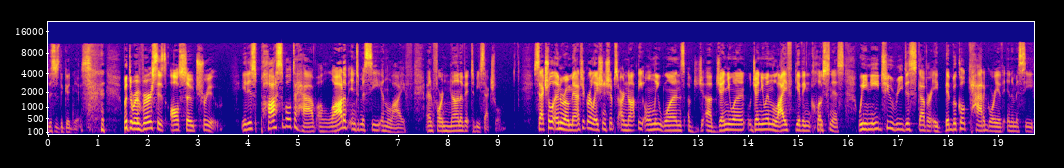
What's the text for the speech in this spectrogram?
This is the good news. but the reverse is also true. It is possible to have a lot of intimacy in life and for none of it to be sexual. Sexual and romantic relationships are not the only ones of, of genuine, genuine life giving closeness. We need to rediscover a biblical category of intimacy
